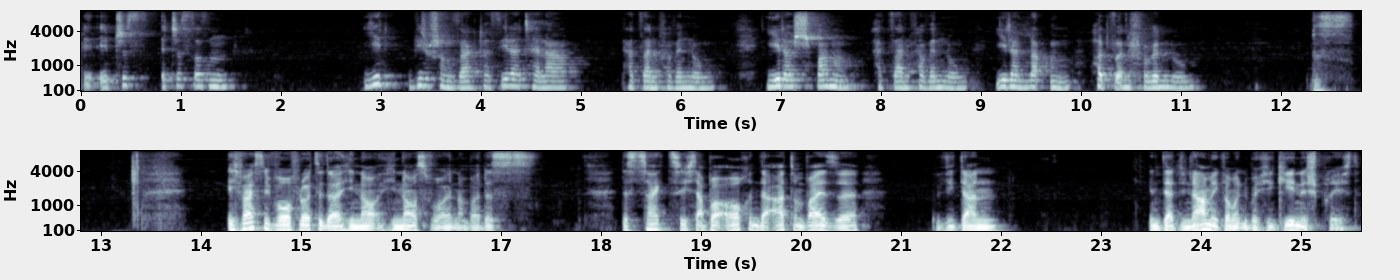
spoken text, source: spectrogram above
it just, it just doesn't. Jed, wie du schon gesagt hast, jeder Teller hat seine Verwendung. Jeder Schwamm hat seine Verwendung. Jeder Lappen hat seine Verwendung. das, ich weiß nicht, worauf Leute da hinau hinaus wollen, aber das, das zeigt sich aber auch in der Art und Weise, wie dann in der Dynamik, wenn man über Hygiene spricht.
